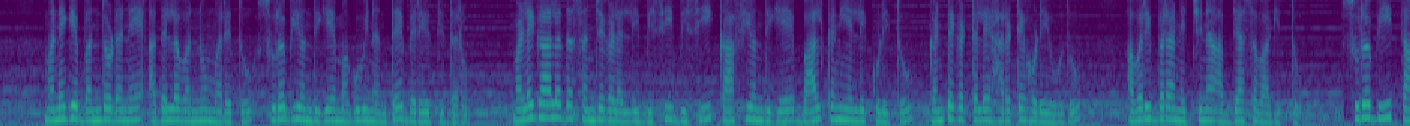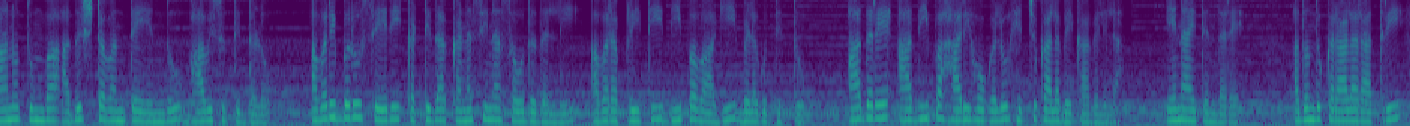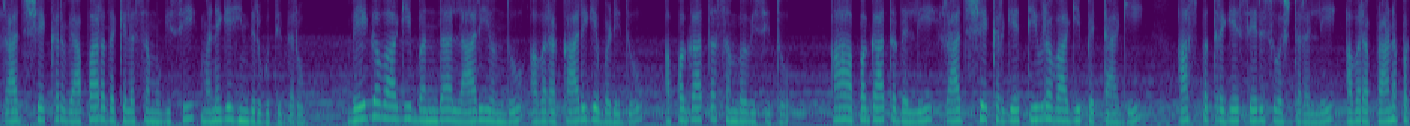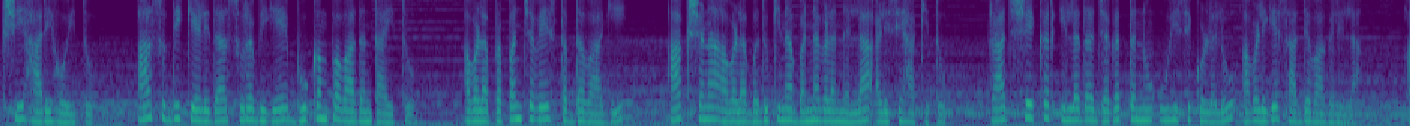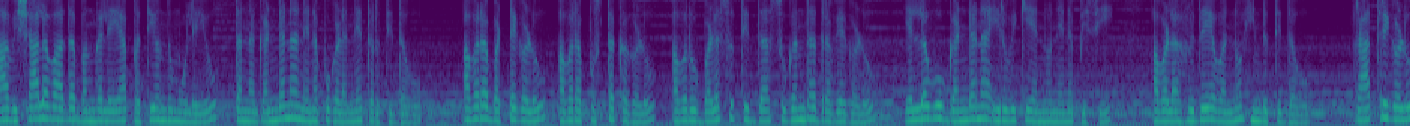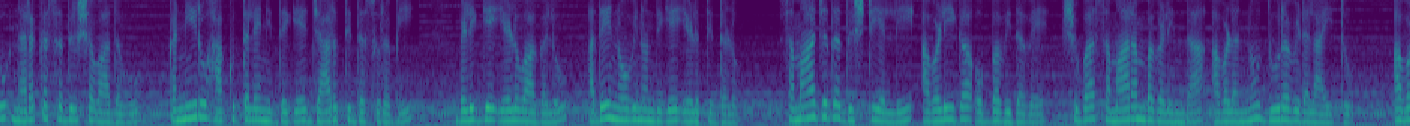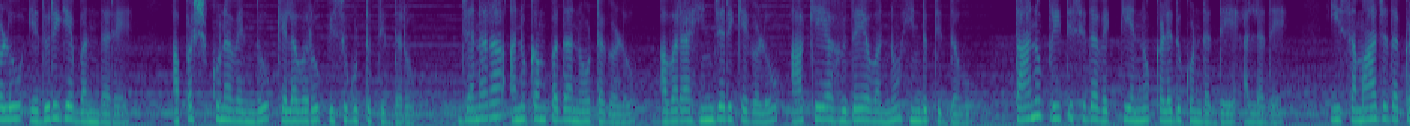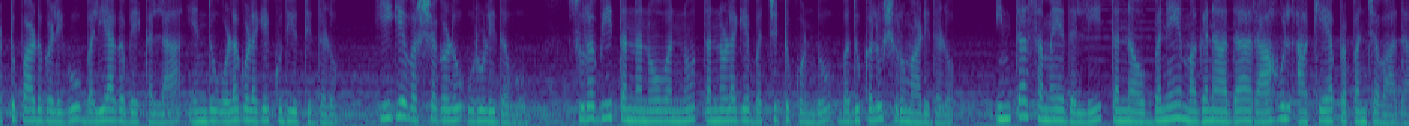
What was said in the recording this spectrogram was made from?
ಮನೆಗೆ ಬಂದೊಡನೆ ಅದೆಲ್ಲವನ್ನೂ ಮರೆತು ಸುರಭಿಯೊಂದಿಗೆ ಮಗುವಿನಂತೆ ಬೆರೆಯುತ್ತಿದ್ದರು. ಮಳೆಗಾಲದ ಸಂಜೆಗಳಲ್ಲಿ ಬಿಸಿ ಬಿಸಿ ಕಾಫಿಯೊಂದಿಗೆ ಬಾಲ್ಕನಿಯಲ್ಲಿ ಕುಳಿತು ಗಂಟೆಗಟ್ಟಲೆ ಹರಟೆ ಹೊಡೆಯುವುದು ಅವರಿಬ್ಬರ ನೆಚ್ಚಿನ ಅಭ್ಯಾಸವಾಗಿತ್ತು. ಸುರಭಿ ತಾನು ತುಂಬ ಅದೃಷ್ಟವಂತೆ ಎಂದು ಭಾವಿಸುತ್ತಿದ್ದಳು. ಅವರಿಬ್ಬರೂ ಸೇರಿ ಕಟ್ಟಿದ ಕನಸಿನ ಸೌಧದಲ್ಲಿ ಅವರ ಪ್ರೀತಿ ದೀಪವಾಗಿ ಬೆಳಗುತ್ತಿತ್ತು. ಆದರೆ ಆ ದೀಪ ಹಾರಿ ಹೋಗಲು ಹೆಚ್ಚು ಕಾಲ ಬೇಕಾಗಲಿಲ್ಲ. ಏನಾಯ್ತೆಂದರೆ, ಅದೊಂದು ಕರಾಳ ರಾತ್ರಿ ರಾಜಶೇಖರ್ ವ್ಯಾಪಾರದ ಕೆಲಸ ಮುಗಿಸಿ ಮನೆಗೆ ಹಿಂದಿರುಗುತ್ತಿದ್ದರು. ವೇಗವಾಗಿ ಬಂದ ಲಾರಿಯೊಂದು ಅವರ ಕಾರಿಗೆ ಬಡಿದು ಅಪಘಾತ ಸಂಭವಿಸಿತು. ಆ ಅಪಘಾತದಲ್ಲಿ ರಾಜಶೇಖರ್ಗೆ ತೀವ್ರವಾಗಿ ಪೆಟ್ಟಾಗಿ ಆಸ್ಪತ್ರೆಗೆ ಸೇರಿಸುವಷ್ಟರಲ್ಲಿ ಅವರ ಪ್ರಾಣಪಕ್ಷಿ ಹಾರಿಹೋಯಿತು ಆ ಸುದ್ದಿ ಕೇಳಿದ ಸುರಭಿಗೆ ಭೂಕಂಪವಾದಂತಾಯಿತು. ಅವಳ ಪ್ರಪಂಚವೇ ಸ್ತಬ್ಧವಾಗಿ, ಆ ಕ್ಷಣ ಅವಳ ಬದುಕಿನ ಬಣ್ಣಗಳನ್ನೆಲ್ಲ ಅಳಿಸಿಹಾಕಿತು ರಾಜಶೇಖರ್ ಇಲ್ಲದ ಜಗತ್ತನ್ನು ಊಹಿಸಿಕೊಳ್ಳಲು ಅವಳಿಗೆ ಸಾಧ್ಯವಾಗಲಿಲ್ಲ. ಆ ವಿಶಾಲವಾದ ಬಂಗಲೆಯ ಪ್ರತಿಯೊಂದು ಮೂಲೆಯೂ ತನ್ನ ಗಂಡನ ನೆನಪುಗಳನ್ನೇ ತರುತ್ತಿದ್ದವು. ಅವರ ಬಟ್ಟೆಗಳು, ಅವರ ಪುಸ್ತಕಗಳು, ಅವರು ಬಳಸುತ್ತಿದ್ದ ಸುಗಂಧ ದ್ರವ್ಯಗಳು ಎಲ್ಲವೂ ಗಂಡನ ಇರುವಿಕೆಯನ್ನು ನೆನಪಿಸಿ ಅವಳ ಹೃದಯವನ್ನು ಹಿಂಡುತ್ತಿದ್ದವು. ರಾತ್ರಿಗಳು ನರಕ ಸದೃಶವಾದವು, ಕಣ್ಣೀರು ಹಾಕುತ್ತಲೇ ನಿದ್ದೆಗೆ ಜಾರುತ್ತಿದ್ದ ಸುರಭಿ, ಬೆಳಿಗ್ಗೆ ಏಳುವಾಗಲೂ ಅದೇ ನೋವಿನೊಂದಿಗೆ ಏಳುತ್ತಿದ್ದಳು. ಸಮಾಜದ ದೃಷ್ಟಿಯಲ್ಲಿ ಅವಳೀಗ ಒಬ್ಬ ವಿಧವೆ, ಶುಭ ಸಮಾರಂಭಗಳಿಂದ ಅವಳನ್ನು ದೂರವಿಡಲಾಯಿತು. ಅವಳು ಎದುರಿಗೆ ಬಂದರೆ ಅಪಶ್ಕುನವೆಂದು ಕೆಲವರು ಪಿಸುಗುಟ್ಟುತ್ತಿದ್ದರು. ಜನರ ಅನುಕಂಪದ ನೋಟಗಳು, ಅವರ ಹಿಂಜರಿಕೆಗಳು ಆಕೆಯ ಹೃದಯವನ್ನು ಹಿಂಡುತ್ತಿದ್ದವು. ತಾನು ಪ್ರೀತಿಸಿದ ವ್ಯಕ್ತಿಯನ್ನು ಕಳೆದುಕೊಂಡದ್ದೇ ಅಲ್ಲದೆ, ಈ ಸಮಾಜದ ಕಟ್ಟುಪಾಡುಗಳಿಗೂ ಬಲಿಯಾಗಬೇಕಲ್ಲ ಎಂದು ಒಳಗೊಳಗೆ ಕುದಿಯುತ್ತಿದ್ದಳು. ಹೀಗೆ ವರ್ಷಗಳು ಉರುಳಿದವು. ಸುರಭಿ ತನ್ನ ನೋವನ್ನು ತನ್ನೊಳಗೆ ಬಚ್ಚಿಟ್ಟುಕೊಂಡು ಬದುಕಲು ಶುರುಮಾಡಿದಳು. ಇಂಥ ಸಮಯದಲ್ಲಿ ತನ್ನ ಒಬ್ಬನೇ ಮಗನಾದ ರಾಹುಲ್ ಆಕೆಯ ಪ್ರಪಂಚವಾದ.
